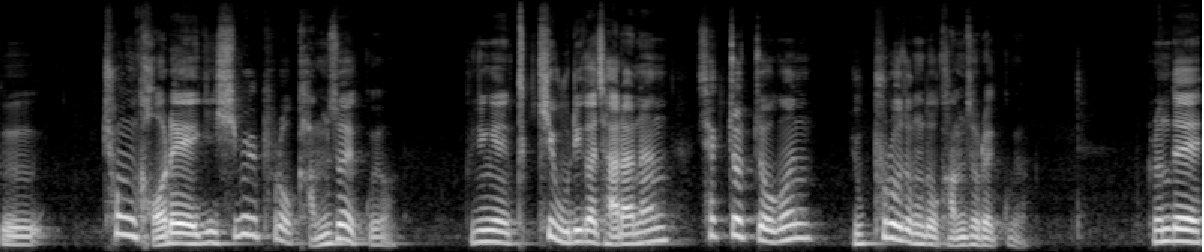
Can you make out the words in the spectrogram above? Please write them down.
그 총 거래액이 11% 감소했고요. 그중에 특히 우리가 잘 아는 색조 쪽은 6% 정도 감소를 했고요. 그런데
